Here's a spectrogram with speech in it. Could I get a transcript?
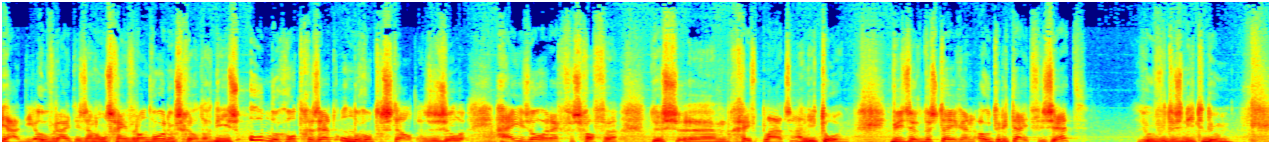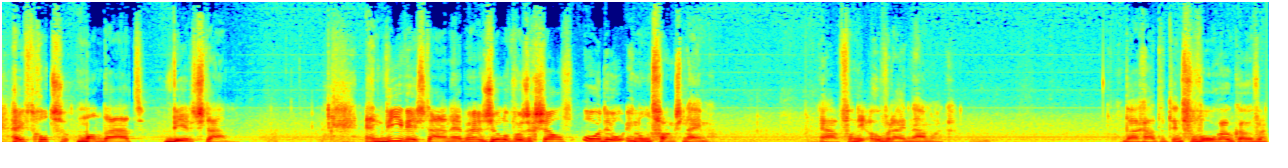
ja, die overheid is aan ons geen verantwoording schuldig. Die is onder God gezet, onder God gesteld. En ze zullen, hij zal recht verschaffen. Dus um, geef plaats aan die toorn. Wie zich dus tegen een autoriteit verzet, dat hoeven we dus niet te doen, heeft Gods mandaat weerstaan. En wie weerstaan hebben, zullen voor zichzelf oordeel in ontvangst nemen. Ja, van die overheid namelijk. Daar gaat het in het vervolg ook over.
